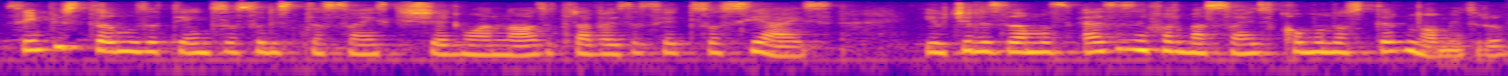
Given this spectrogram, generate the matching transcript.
Sempre estamos atentos às solicitações que chegam a nós através das redes sociais e utilizamos essas informações como nosso termômetro.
